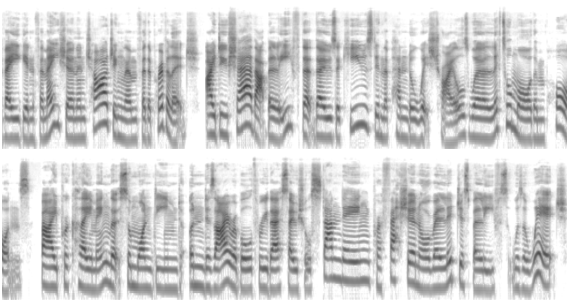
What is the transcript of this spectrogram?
vague information and charging them for the privilege. I do share that belief that those accused in the Pendle witch trials were little more than pawns by proclaiming that someone deemed undesirable through their social standing, profession, or religious beliefs was a witch,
